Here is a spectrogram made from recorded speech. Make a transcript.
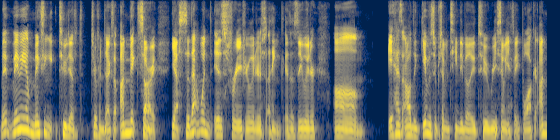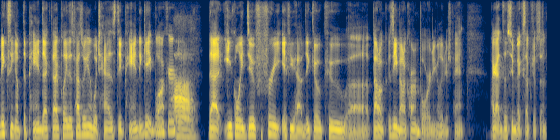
Maybe, maybe I'm mixing two diff- two different decks up. I'm mixed. Sorry. Yes. So that one is free if your leaders. I think is a Z leader. Um, it has all to give a Super 17 the ability to resend when you have fake blocker. I'm mixing up the Pan deck that I played this past weekend, which has the Pan negate blocker. ah, that you can only do for free if you have the Goku uh, battle Z battle card on board in your leader's pan. I got those two mixed up just then.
